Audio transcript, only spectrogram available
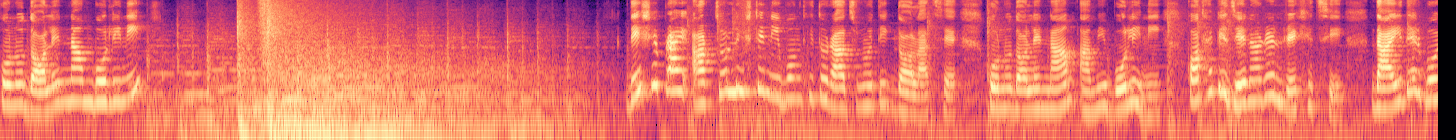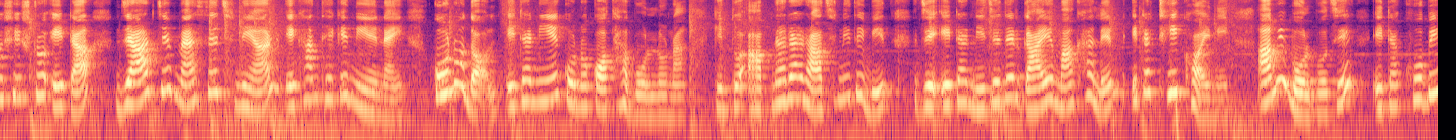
কোনো দলের নাম বলিনি। দেশে প্রায় আটচল্লিশটি নিবন্ধিত রাজনৈতিক দল আছে। কোনো দলের নাম আমি বলিনি, কথাটি জেনারেল রেখেছি। দায়ীদের বৈশিষ্ট্য এটা, যার যে মেসেজ নেয়ার এখান থেকে নিয়ে নেয়। কোনো দল এটা নিয়ে কোনো কথা বলল না। কিন্তু আপনারা রাজনীতিবিদ যে এটা নিজেদের গায়ে মাখালেন, এটা ঠিক হয়নি। আমি বলব যে এটা খুবই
